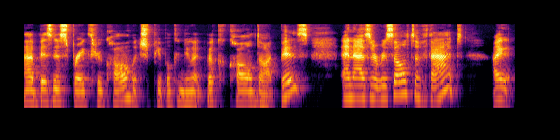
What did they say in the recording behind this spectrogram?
uh, business breakthrough call, which people can do at bookcall.biz. And as a result of that, I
